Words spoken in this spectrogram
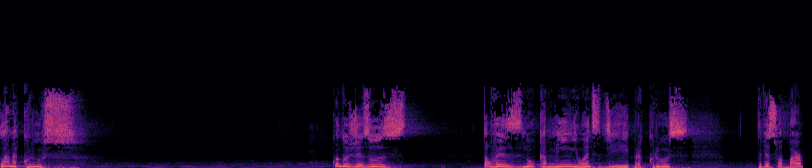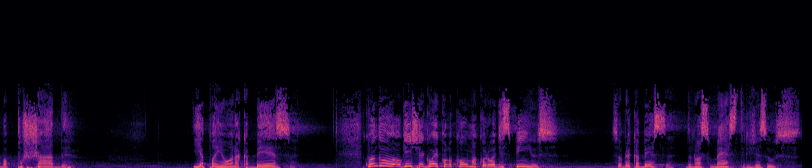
Lá na cruz, quando Jesus, talvez no caminho, antes de ir para a cruz, teve a sua barba puxada, e apanhou na cabeça, quando alguém chegou e colocou uma coroa de espinhos sobre a cabeça do nosso mestre Jesus,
